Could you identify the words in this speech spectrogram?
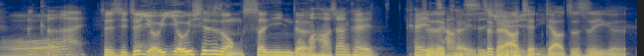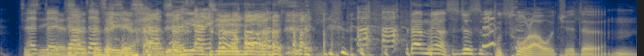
哦，很可爱，就是就有有一些这种声音的，我们好像可以可以，觉得可以，这个要剪掉，这是一个，这是一个，这是一个商业机密，但没有，这就是不错啦，我觉得，嗯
